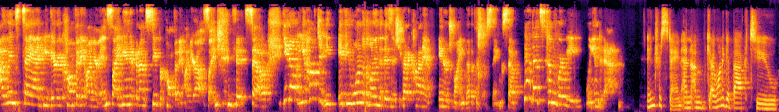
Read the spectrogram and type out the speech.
I wouldn't say I'd be very confident on your inside unit, but I'm super confident on your outside unit. So, you know, you have to, if you want to learn the business, you got to kind of intertwine both of those things. So, yeah, that's kind of where we landed at. Interesting. And I'm, I want to get back to,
